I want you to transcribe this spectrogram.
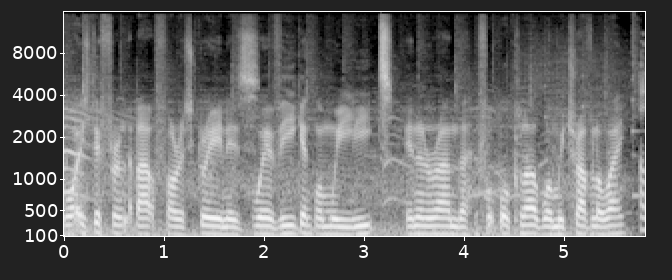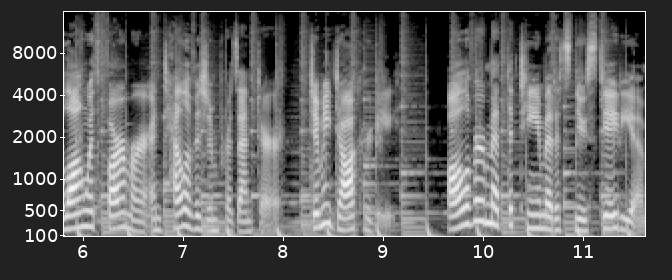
What is different about Forest Green is we're vegan when we eat in and around the football club, when we travel away. Along with farmer and television presenter Jimmy Doherty, Oliver met the team at its new stadium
